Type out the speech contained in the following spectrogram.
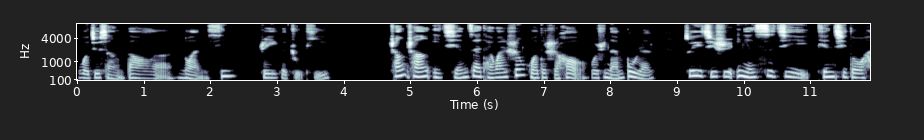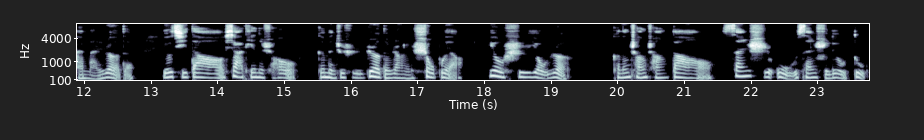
我就想到了暖心这一个主题。常常以前在台湾生活的时候，我是南部人，所以其实一年四季天气都还蛮热的，尤其到夏天的时候，根本就是热得让人受不了，又湿又热。可能常常到三十五、三十六度。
